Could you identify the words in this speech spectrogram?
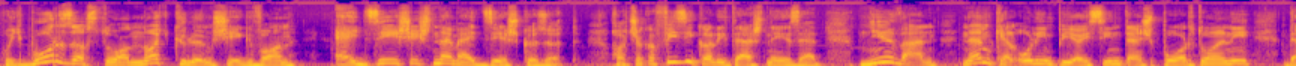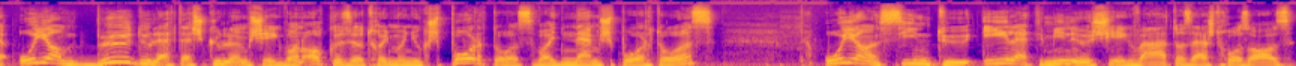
hogy borzasztóan nagy különbség van egyzés és nem egyzés között. Ha csak a fizikalitást nézed, nyilván nem kell olimpiai szinten sportolni, de olyan bődületes különbség van a között, hogy mondjuk sportolsz vagy nem sportolsz, olyan szintű életminőség változást hoz az,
